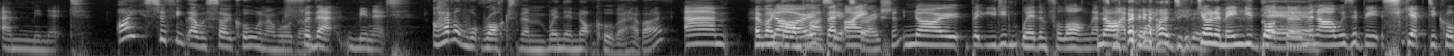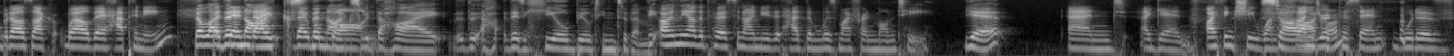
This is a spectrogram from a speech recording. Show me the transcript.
a minute. I used to think they were so cool when I wore them. For that minute. I haven't rocked them when they're not cool though, have I? Um, Have I no, gone past the but I- expiration? no, but you didn't wear them for long. That's No, my point. I didn't. Do you know what I mean? You got Yeah. them, and I was a bit skeptical, but I was like, "Well, they're happening." They're like But the Nikes, they, they the Nikes gone. with the high. The, the, there's a heel built into them. The only other person I knew that had them was my friend Monty. yeah, And again, I think she 100% would have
